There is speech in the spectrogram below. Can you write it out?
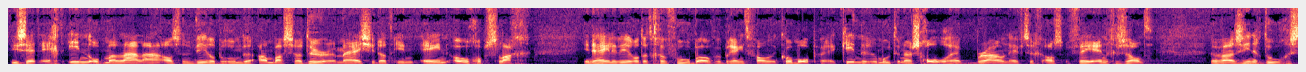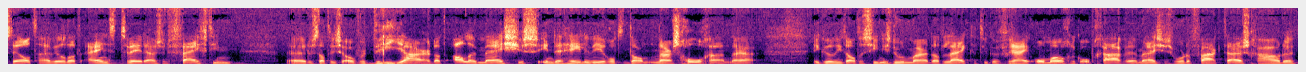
die zet echt in op Malala als een wereldberoemde ambassadeur. Een meisje dat in één oogopslag in de hele wereld het gevoel bovenbrengt van... kom op, kinderen moeten naar school. Hè. Brown heeft zich als VN-gezant een waanzinnig doel gesteld. Hij wil dat eind 2015, uh, eh, dus dat is over drie jaar... dat alle meisjes in de hele wereld dan naar school gaan. Nou ja, ik wil niet al te cynisch doen, maar dat lijkt natuurlijk een vrij onmogelijke opgave. Meisjes worden vaak thuis gehouden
